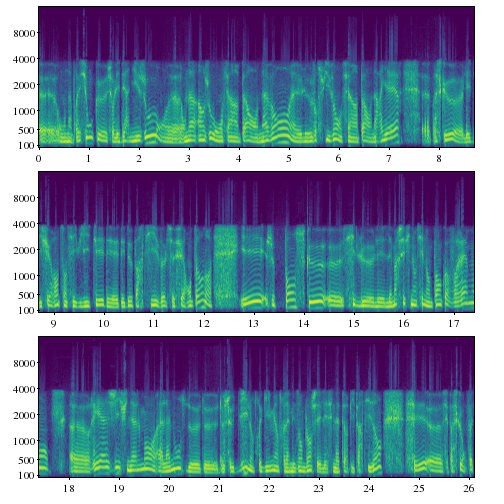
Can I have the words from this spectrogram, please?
Euh, on a l'impression que sur les derniers jours, on, euh, on, a un jour où on fait un pas en avant, le jour suivant on fait un pas en arrière, euh, parce que les différentes sensibilités des, deux parties veulent se faire entendre. Et je pense que si le, les, marchés financiers n'ont pas encore vraiment réagi finalement à l'annonce de, de, ce deal entre guillemets entre la Maison Blanche et les sénateurs bipartisans c'est euh, parce qu'en fait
